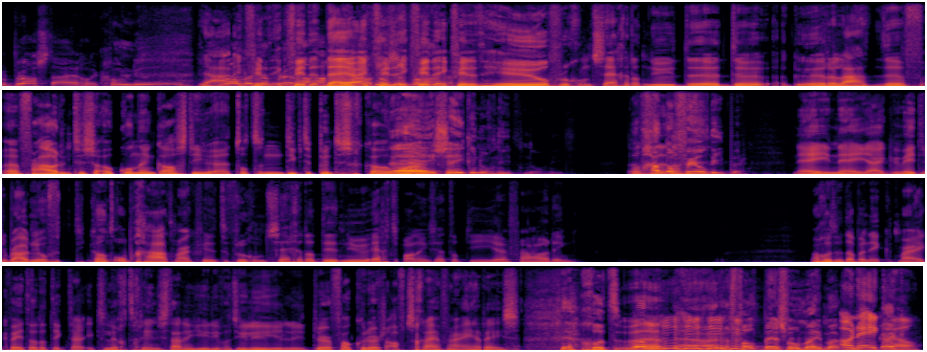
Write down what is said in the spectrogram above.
verbrast eigenlijk. Gewoon de, de Ja, ik vind, ik, vind het, nee, ik, vind, ik, vind, ik vind het heel vroeg om te zeggen dat nu de, de, de, rela- de eh, verhouding tussen Ocon en Gasly eh, tot een dieptepunt is gekomen. Nee, hoor. zeker nog niet. Nog niet. Dat, Dat, gaat eh, nog dat- veel dieper. Nee, nee, ja, ik weet überhaupt niet of het die kant op gaat, maar ik vind het te vroeg om te zeggen dat dit nu echt spanning zet op die eh, verhouding. Maar goed, dat ben ik. Maar ik weet wel dat ik daar iets luchtiger in sta dan jullie, want jullie, jullie durven al coureurs af te schrijven naar één race. Goed, eh, Ja, dat valt best wel mee. Maar Oh nee, ik kijk, wel.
